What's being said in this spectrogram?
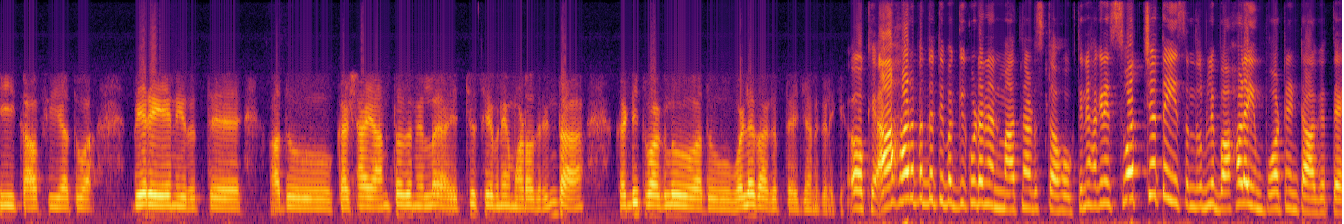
ಟೀ ಕಾಫಿ ಅಥವಾ ಬೇರೆ ಏನಿರುತ್ತೆ ಅದು ಕಷಾಯ ಅಂತದನ್ನೆಲ್ಲ ಹೆಚ್ಚು ಸೇವನೆ ಮಾಡೋದ್ರಿಂದ ಖಂಡಿತವಾಗ್ಲೂ ಅದು ಒಳ್ಳೇದಾಗುತ್ತೆ ಜನಗಳಿಗೆ. ಓಕೆ ಆಹಾರ ಪದ್ಧತಿ ಬಗ್ಗೆ ಕೂಡ ನಾನು ಮಾತನಾಡಿಸ್ತಾ ಹೋಗ್ತೀನಿ. ಹಾಗೆ ಸ್ವಚ್ಛತೆ ಈ ಸಂದರ್ಭದಲ್ಲಿ ಬಹಳ ಇಂಪಾರ್ಟೆಂಟ್ ಆಗುತ್ತೆ.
